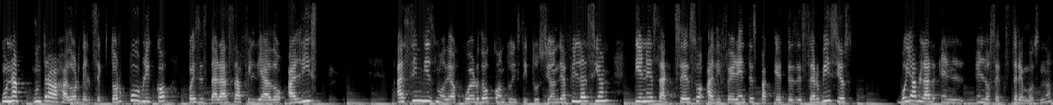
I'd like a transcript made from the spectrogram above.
un trabajador del sector público, pues estarás afiliado al ISTE Asimismo, de acuerdo con tu institución de afiliación, tienes acceso a diferentes paquetes de servicios. Voy a hablar en, los extremos, ¿no?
